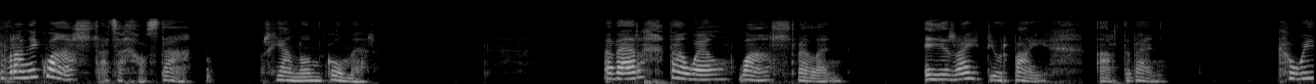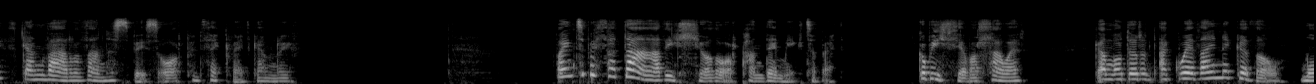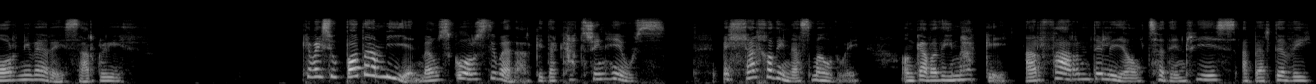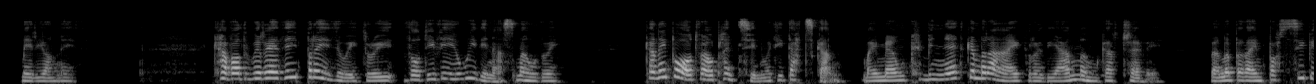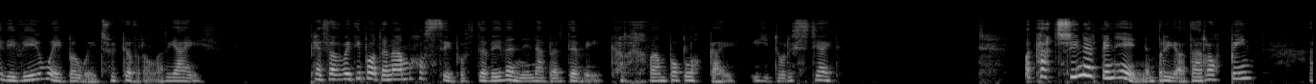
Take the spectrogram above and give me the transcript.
Cyfrannu gwallt at achos da. Rhiannon Gomer. Y ferch dawel wallt felen, eiraid yw'r baich ar dy ben. Cywydd gan fardd anhysbys o'r pymthegfed ganrif. Faint o bethau da ddillodd o'r pandemig tybed? Gobeithio fo'r llawer, gan fod yr agweddau negyddol mor niferus a'r glith. Cefais wybod am un mewn sgwrs ddiweddar gyda Catrin Hughes. bellach o ddinas Mawddwy, ond gafodd ei magu ar ffarm deuluol Tyddin Rhys, a Berdyfu, Meirionydd. Cafodd wireddu breiddwy drwy ddod i fyw i ddinas Mawddwy. Gan ei bod fel plentyn wedi datgan mae mewn cymuned Gymraeg roedd hi am ymgartrefu, fel y byddai'n bosib iddi fyw ei bywyd trwy gyfrwng yr iaith peth oedd wedi bod yn amhosib wrth dyfu fyny yn Aberdyfi cyrchfan boblogaidd i dwristiaid. Mae Catrin erbyn hyn yn briod â Robin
